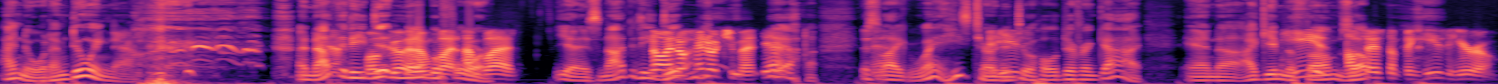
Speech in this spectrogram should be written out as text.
I know what I'm doing now. and not that he well, didn't good. know I'm before. glad. I'm glad. Yeah, it's not that he No, I know. didn't. I know what you meant. Yeah. It's Yeah. like, wait, he's turned And into a whole different guy. And uh, I give him the He is- thumbs I'll up. tell you something. He's a hero.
